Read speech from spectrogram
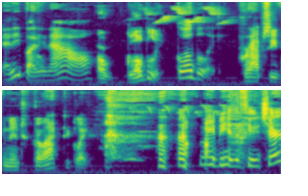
anybody now Or globally, globally. Perhaps even intergalactically. Maybe in the future.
